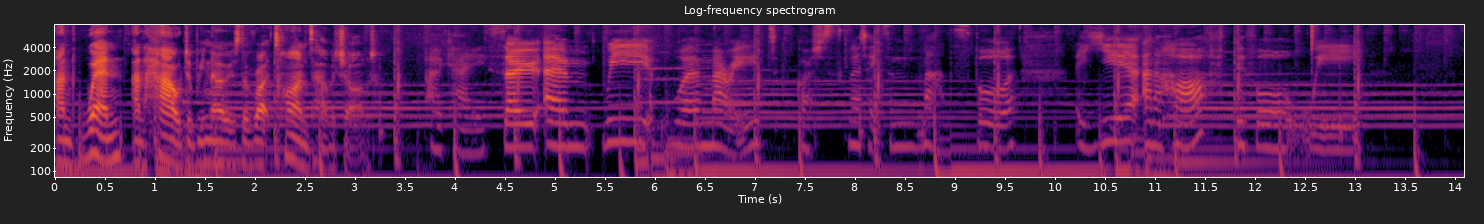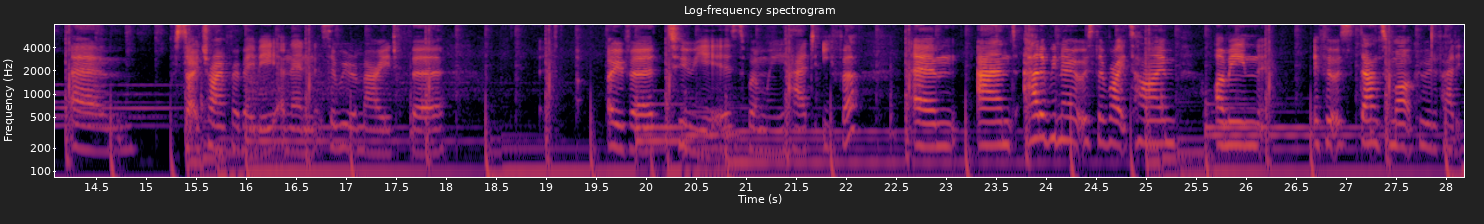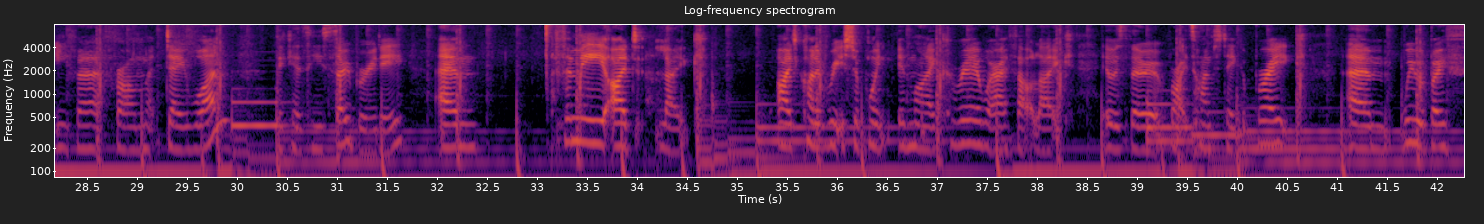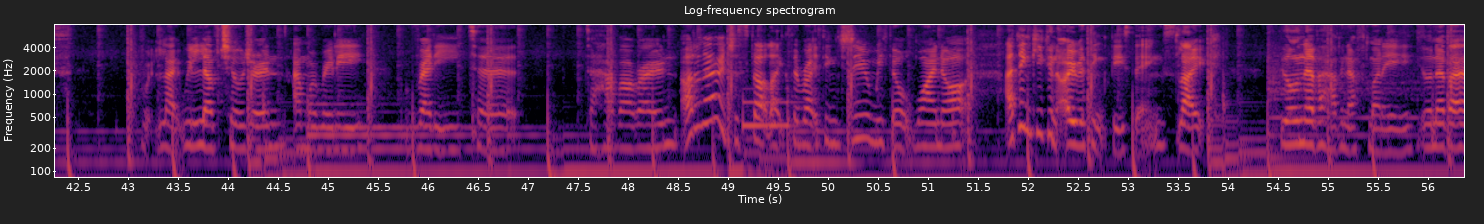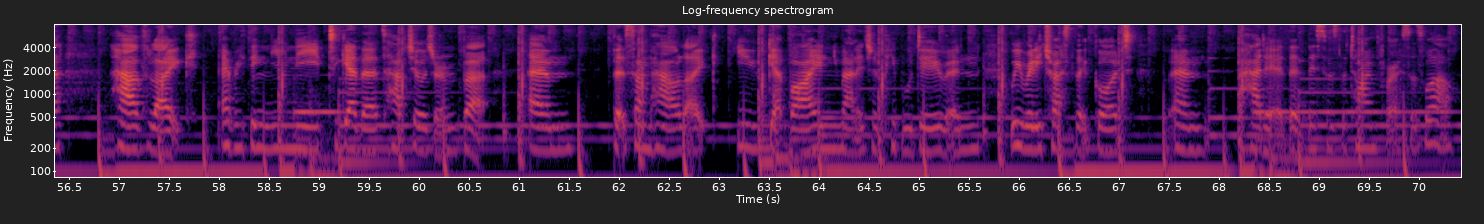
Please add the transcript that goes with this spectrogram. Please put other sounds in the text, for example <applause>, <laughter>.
And when and how did we know it was the right time to have a child? Okay, so um, we were married, gosh, it's going to take some maths, for a year and a half before we um, started trying for a baby. And then, so we were married for over two years when we had Aoife. Um, and how did we know it was the right time? I mean, if it was down to Mark, we would have had Aoife from day one because he's so broody. Um, for me, I'd like, I'd kind of reached a point in my career where I felt like it was the right time to take a break. Um, we were both like we love children and we're really ready to to have our own. I don't know, it just felt like the right thing to do, and we thought, why not? I think you can overthink these things. Like, you'll never have enough money. You'll never have like everything you need together to have children, but um, but somehow like you get by and you manage, and people do, and we really trust that God um, had it that this was the time for us as well.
